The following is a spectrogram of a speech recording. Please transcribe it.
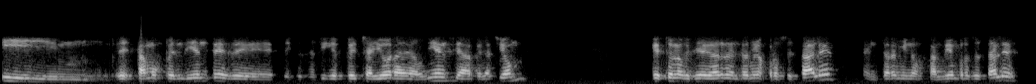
y estamos pendientes de, que se fije fecha y hora de audiencia de apelación. Esto es lo que tiene que ver en términos procesales, en términos también procesales,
